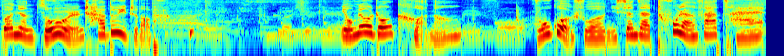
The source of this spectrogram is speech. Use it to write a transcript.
关键总有人插队，知道吧？有没有种可能？如果说你现在突然发财，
